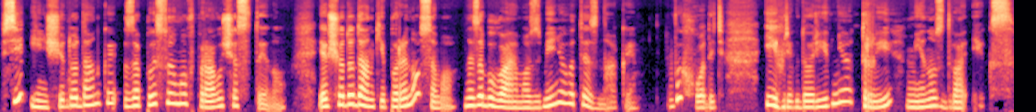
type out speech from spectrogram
Всі інші доданки записуємо в праву частину. Якщо доданки переносимо, не забуваємо змінювати знаки. Виходить, y дорівнює 3 мінус 2х.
